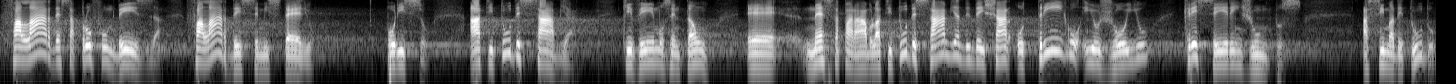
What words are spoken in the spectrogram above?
falar dessa profundeza, falar desse mistério. Por isso, a atitude sábia que vemos então é, nesta parábola, a atitude sábia de deixar o trigo e o joio crescerem juntos. Acima de tudo,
